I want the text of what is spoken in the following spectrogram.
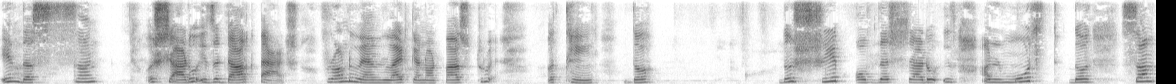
In the sun, a shadow is a dark patch formed when light cannot pass through a thing. The the shape of the shadow is almost the same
